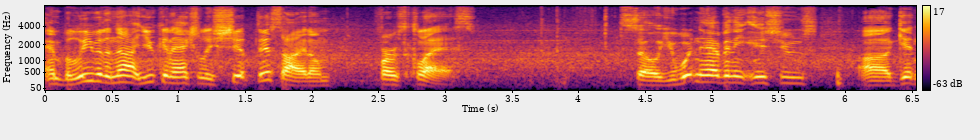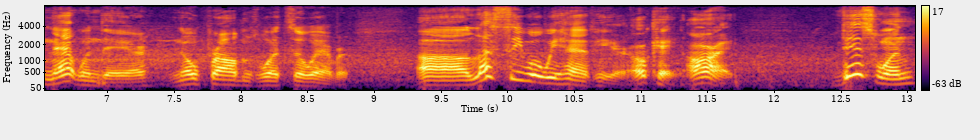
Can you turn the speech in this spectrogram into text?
and believe it or not, you can actually ship this item first class. So you wouldn't have any issues uh, getting that one there, no problems whatsoever. Uh, let's see what we have here. Okay, all right. This one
